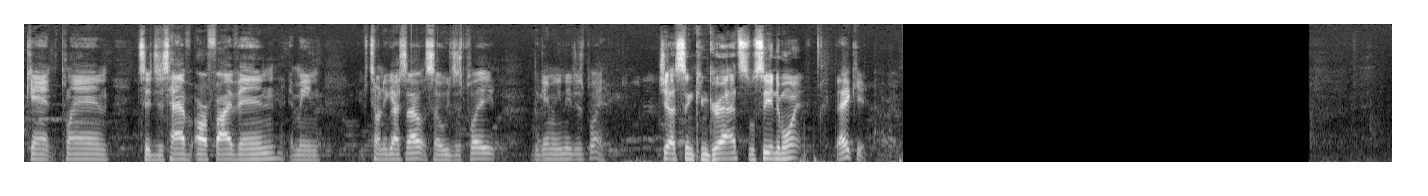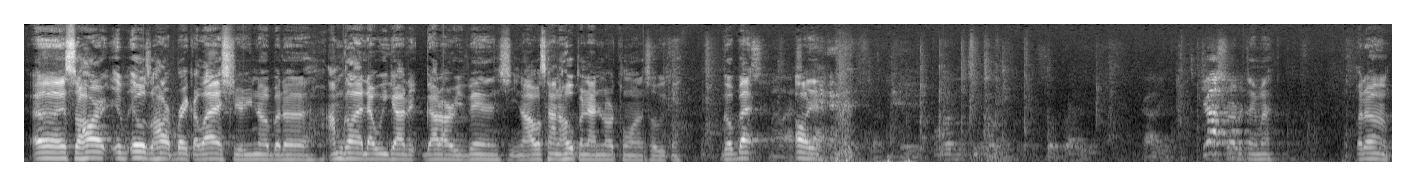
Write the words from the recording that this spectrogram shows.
can't plan to just have our five in. I mean, if Tony got out, so we just played the game we needed to play. Justin, congrats. We'll see you in Des Moines. Thank you. Uh, it's a hard. It, it, was a heartbreaker last year, you know. But uh, I'm glad that we got it, got our revenge. You know, I was kind of hoping that North won so we can go back. Oh yeah. Just for everything, man. But um,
